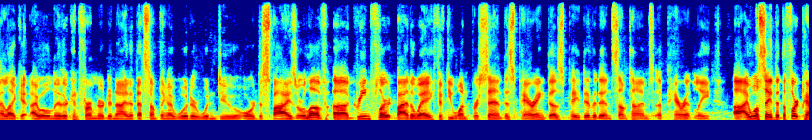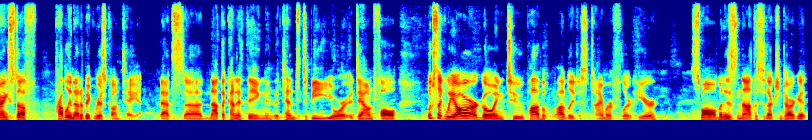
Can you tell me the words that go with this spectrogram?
I like it. I will neither confirm nor deny that that's something I would or wouldn't do, or despise or love. Uh, Green Flirt, by the way, 51%. This pairing does pay dividends sometimes, apparently. Uh, I will say that the flirt pairing stuff, probably not a big risk on Teien. That's uh, not the kind of thing that tends to be your downfall. Looks like we are going to probably just timer flirt here. Smallman is not the seduction target,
